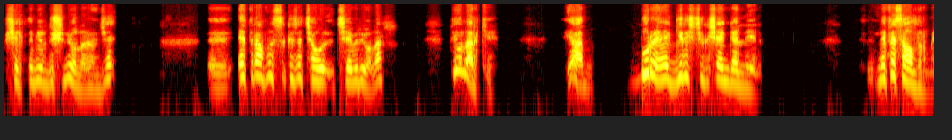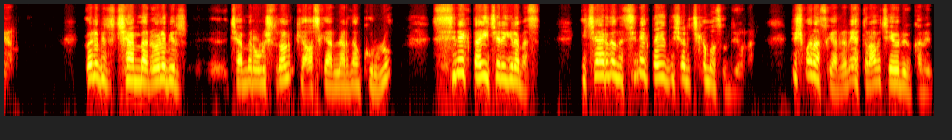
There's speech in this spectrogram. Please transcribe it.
şeklinde bir düşünüyorlar önce. E, etrafını sıkıca çeviriyorlar. Diyorlar ki ya buraya giriş çıkış engelleyelim. Nefes aldırmayalım. Öyle bir çember, öyle bir çember oluşturalım ki askerlerden kurulu. Sinek dahi içeri giremesin. İçeriden de sinek dahi dışarı çıkamasın diyorlar. Düşman askerleri etrafı çeviriyor kalenin.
